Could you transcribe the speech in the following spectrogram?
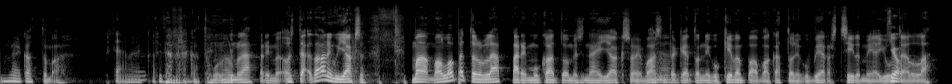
Mene katsomaan. Pitää mennä katsomaan. Pitää mennä katsomaan. Mulla on läppäri. Tämä on niinku jakso. Mä, mä oon lopettanut läppärin mukaan tuomisen näihin jaksoihin, vaan sen takia, että on niinku kivempaa vaan katsoa niinku vierasta silmiä ja jutella. Joo.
